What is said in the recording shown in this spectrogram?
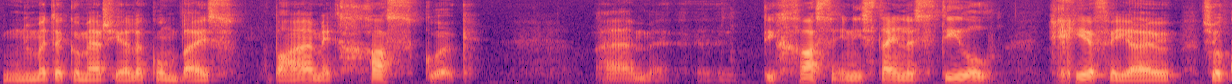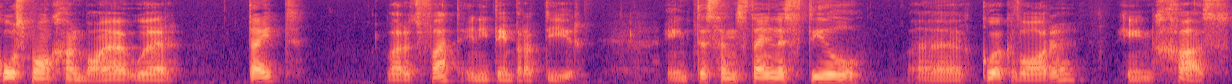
noem dit 'n kommersiële kombuis baie met gas kook. Ehm um, die gas en die stainless steel gee vir jou so kos maak gaan baie oor tyd wat dit vat en die temperatuur. En tussen stainless steel uh kookware en gas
